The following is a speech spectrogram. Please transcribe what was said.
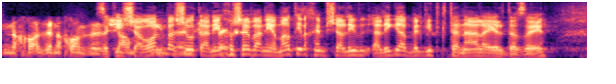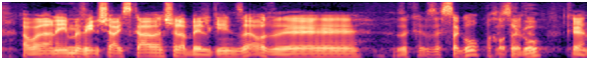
נכון, זה נכון, זה, זה כישרון פשוט, אני חושב, אני אמרתי לכם שהליגה הבלגית קטנה על הילד הזה, אבל אני מבין שהעסקה של הבלגים, זהו, זה, זה, זה סגור פחות. זה סגור? כן.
